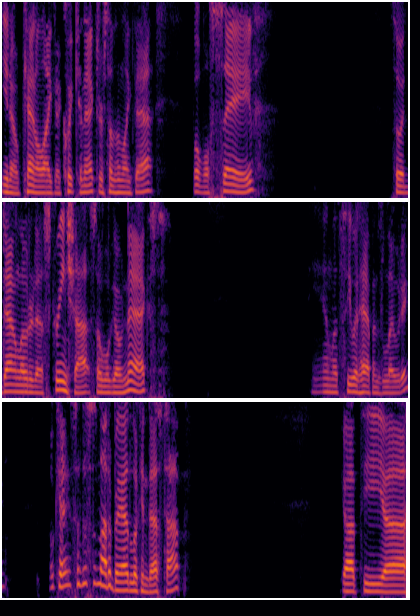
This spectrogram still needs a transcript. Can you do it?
you know, kind of like a quick connect or something like that. But we'll save. So it downloaded a screenshot. So we'll go next. And let's see what happens loading. Okay, so this is not a bad looking desktop. Got the uh,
